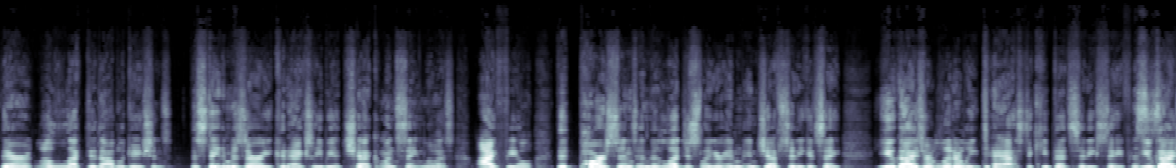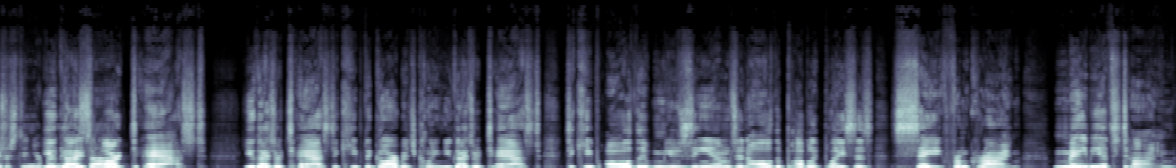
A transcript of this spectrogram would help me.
their elected obligations? The state of Missouri could actually be a check on St. Louis. I feel that Parsons and the legislator in, in Jeff City could say, "You guys are literally tasked to keep that city safe. This you guys, you guys are tasked. You guys are tasked to keep the garbage clean. You guys are tasked to keep all the museums and all the public places safe from crime. Maybe it's time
